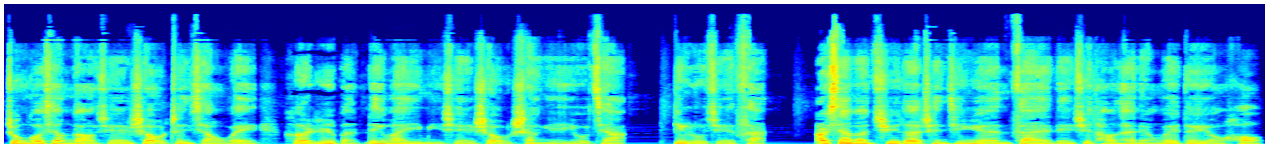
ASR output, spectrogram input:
中国香港选手郑晓维和日本另外一名选手上野优佳，进入决赛。而下半区的陈清源在连续淘汰两位队友后，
